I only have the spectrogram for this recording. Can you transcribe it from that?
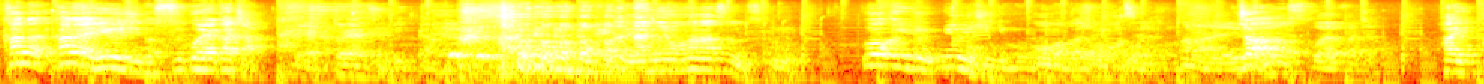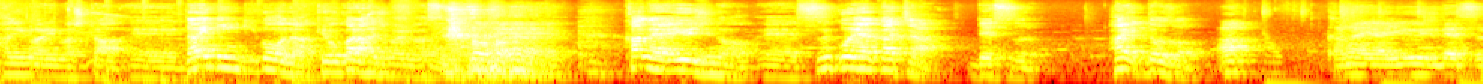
金谷裕二の健やか茶。で、とりあえず一旦。これ何を話すんですか？は、裕二にもお任せします。じじゃああ健やかちゃんはい、始まりました。えー、大人気コーナー、今日から始まります。えー、金谷裕二の、えー、健やか茶です。はい、どうぞ。あ金谷裕二です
